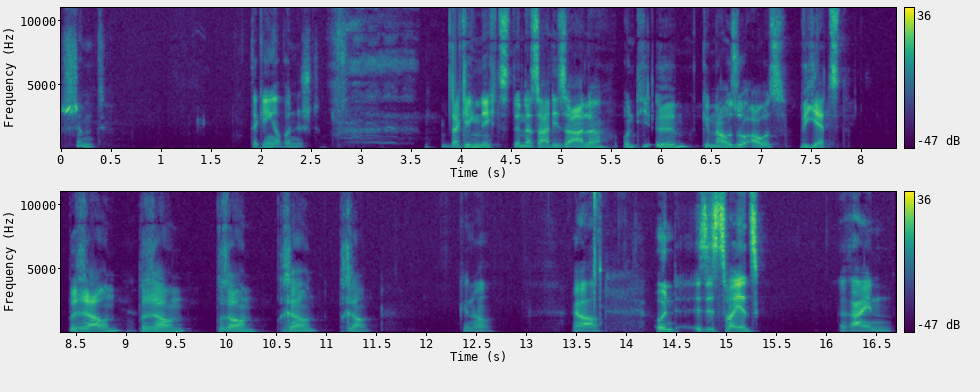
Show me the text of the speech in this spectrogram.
Stimmt. Da ging aber nicht. Da ging nichts, denn da sah die Saale und die Ilm genauso aus wie jetzt. Braun, braun, braun, braun, braun. Genau. Ja. Und es ist zwar jetzt rein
